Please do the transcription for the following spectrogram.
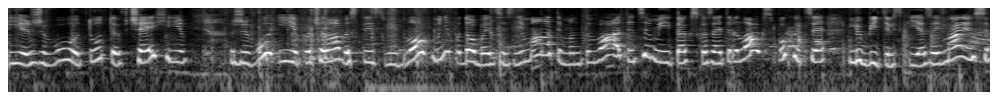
і живу тут, в Чехії. Живу і почала вести свій блог. Мені подобається знімати, монтувати. Це мій, так сказати, релакс, поки це любительський. Я займаюся.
